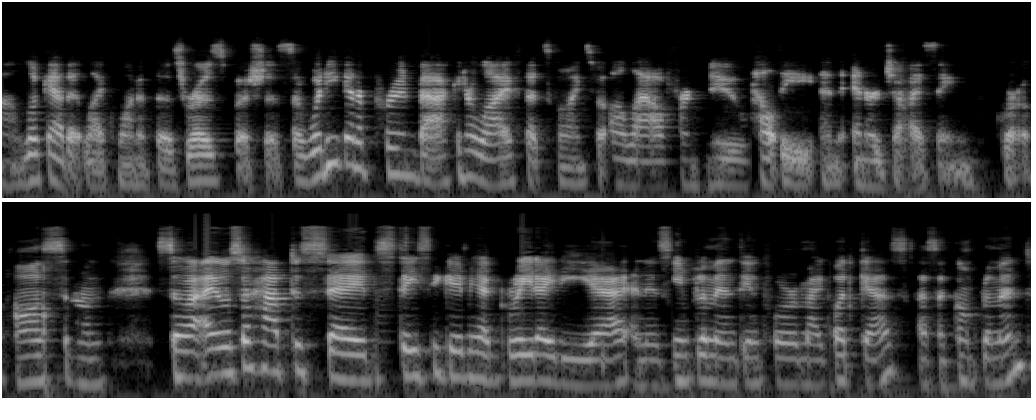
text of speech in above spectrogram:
uh, look at it like one of those rose bushes. So, what are you going to prune back in your life that's going to allow for new, healthy, and energizing growth. Awesome. So I also have to say, Stacy gave me a great idea and is implementing for my podcast as a compliment.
